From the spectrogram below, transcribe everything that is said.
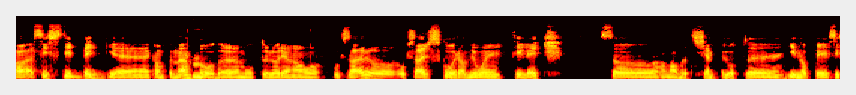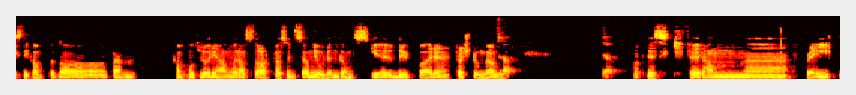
ha assist i begge kampene. Mm. Både mot Lorient og Auxerre. Og Auxerre skåra han jo i tillegg. Så han hadde et kjempegodt uh, innhopp i siste kampen. Og den kampen mot Lorient hvor han starta, syns jeg han gjorde en ganske brukbar eh, førsteomgang. Ja. Ja. Faktisk. Før han eh, ble litt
